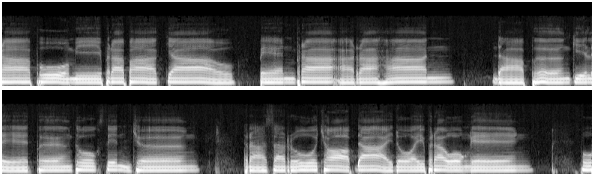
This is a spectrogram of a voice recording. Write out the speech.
ระผู้มีพระภาคเจ้า เป็นพระอรหันต์ดาบเพิงกิเลสเพิงทุกสิ้นเชิง ตรัสรู้ชอบได้โดยพระองค์เองพุ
